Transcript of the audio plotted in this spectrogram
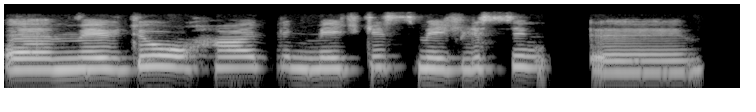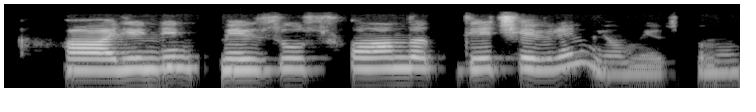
e, mevdu hali meclis meclisin e, halinin mevzusu falan da diye çeviremiyor muyuz bunu?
